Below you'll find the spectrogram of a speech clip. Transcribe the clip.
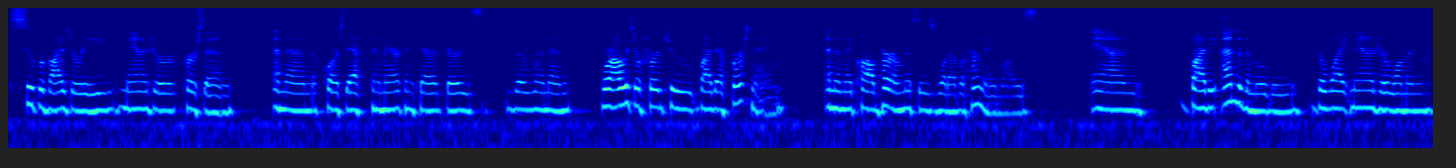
supervisory manager person, and then of course the African American characters, the women, were always referred to by their first name, and then they called her Mrs. whatever her name was, and by the end of the movie, the white manager woman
